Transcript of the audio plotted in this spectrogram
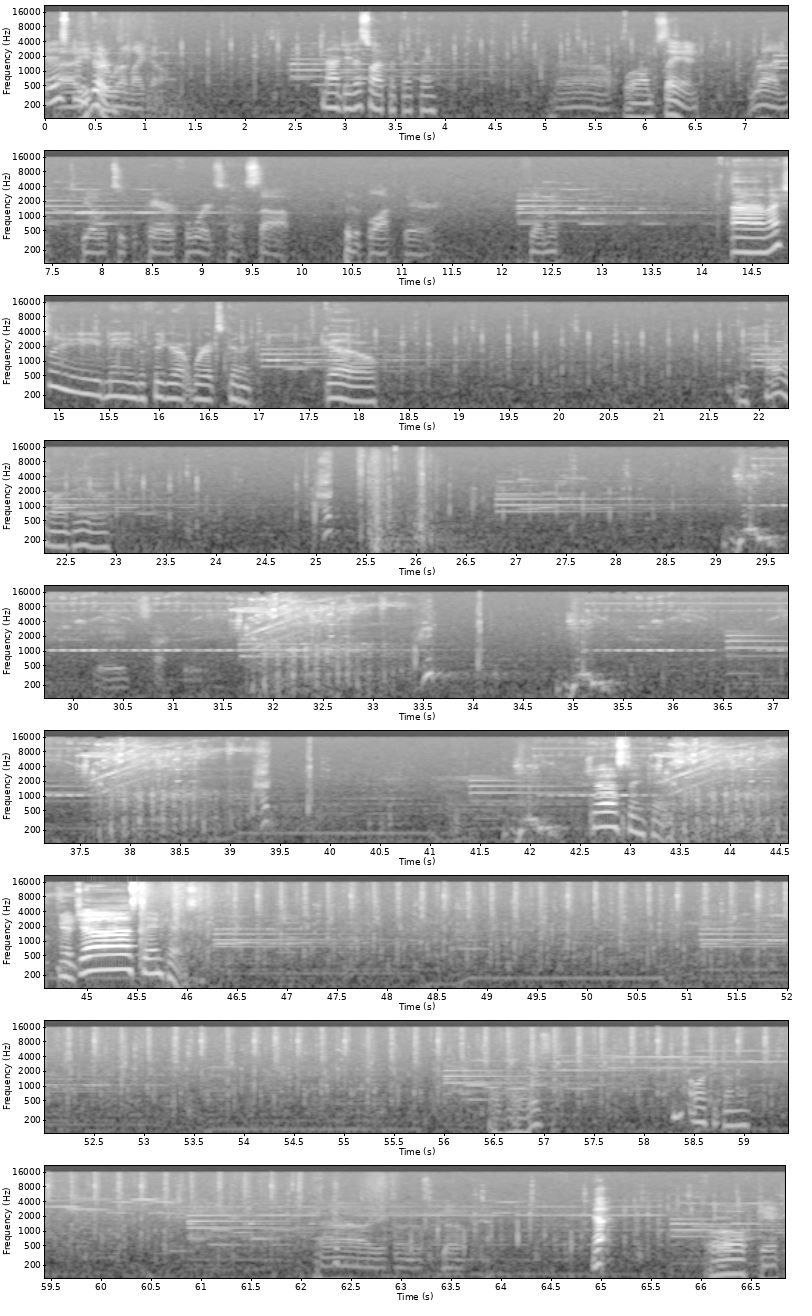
It is Uh, pretty you better cool. run like a. Nah, dude, that's why I put that there. Oh, well, I'm saying run to be able to prepare for where it's gonna stop. Put a block there. You feel me? I'm actually meaning to figure out where it's gonna go. I have an idea. Just in case. You know, just in case. What the hell it? I left it down there. Oh, you're going to go. Yep. Okay.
